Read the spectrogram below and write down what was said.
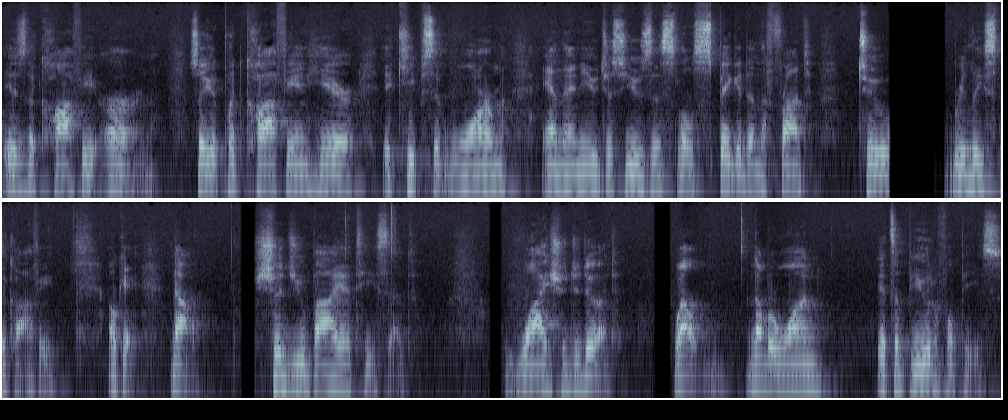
is the coffee urn. So you put coffee in here, it keeps it warm, and then you just use this little spigot in the front to release the coffee. Okay, now, should you buy a tea set? Why should you do it? Well, number one, it's a beautiful piece.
